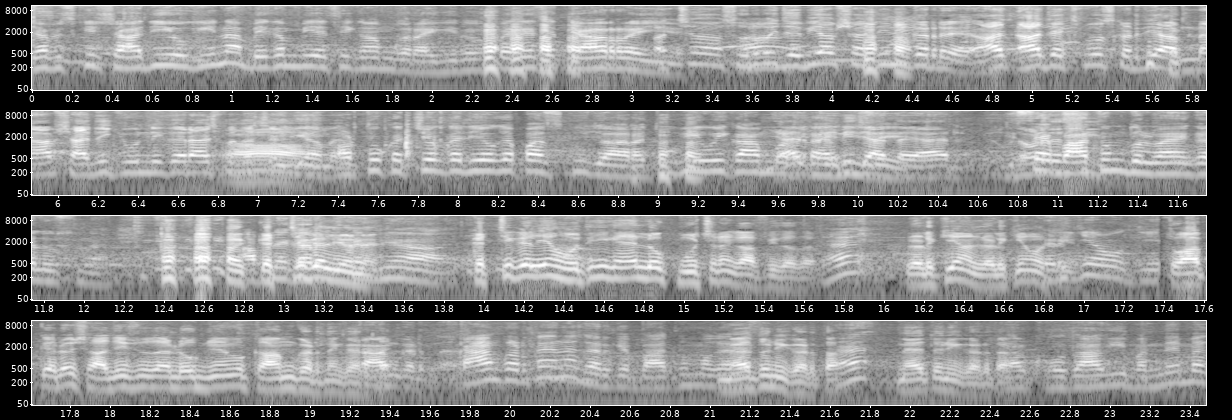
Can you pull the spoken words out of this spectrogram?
जब इसकी शादी होगी ना बेगम भी ऐसी काम कराएगी तो पहले से तैयार रही है अच्छा सुनो भाई जब भी आप शादी नहीं कर रहे आज आज एक्सपोज कर दिया आपने आप शादी क्यों नहीं कर रहे? आज पता चल गया हमें और तू कच्चे कलियों के पास क्यों जा रहा है? तू भी वही काम करता है नहीं जाता यार। इससे बाथरूम धुलवाए कल उसने। कच्ची गलियों ने कच्ची गलियाँ होती हैं लोग पूछ रहे हैं काफ़ी ज़्यादा। हैं? लड़कियाँ लड़कियाँ होती हैं। तो आप कह रहे हो शादीशुदा लोग जो है वो काम करते हैं काम। करता है। काम करते हैं ना घर के बाथरूम वगैरह मैं तो नहीं करता हैं? मैं तो नहीं करता। खुदा की बंदे मैं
